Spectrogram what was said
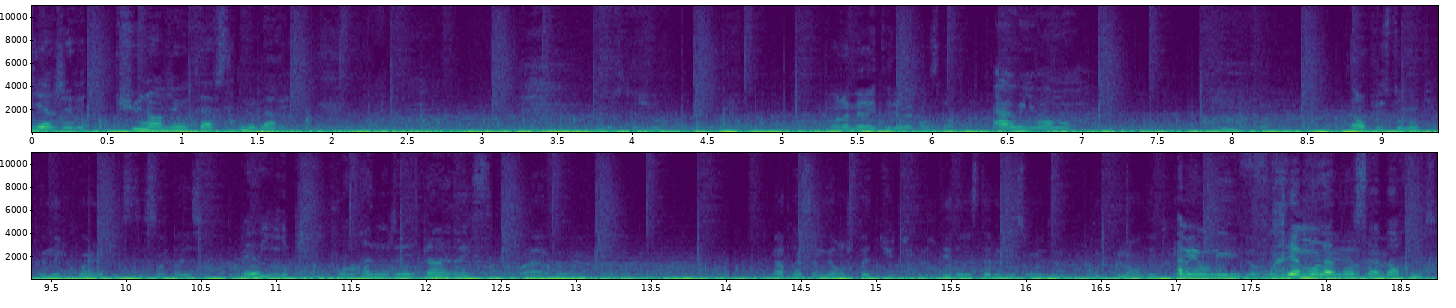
hier, j'avais qu'une envie au taf, c'est de me barrer. On l'a mérité les vacances là. Ah oui, vraiment. Et en plus ton oncle il connaît le coin, il a dit que c'était sympa ici. Mais oui, et puis on pourra nous donner plein d'adresses. Ouais, ouais, ouais. Mais après ça me dérange pas du tout l'idée de rester à la maison et de, de glander toute Ah mais on est vraiment là pour ça de par contre.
